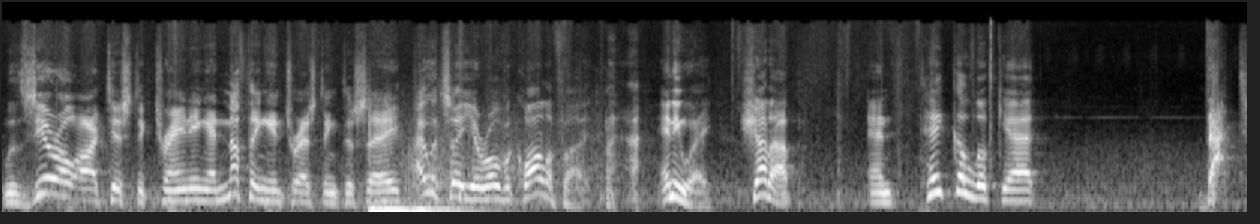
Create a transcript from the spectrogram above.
with zero artistic training and nothing interesting to say. I would say you're overqualified. anyway, shut up and take a look at that.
